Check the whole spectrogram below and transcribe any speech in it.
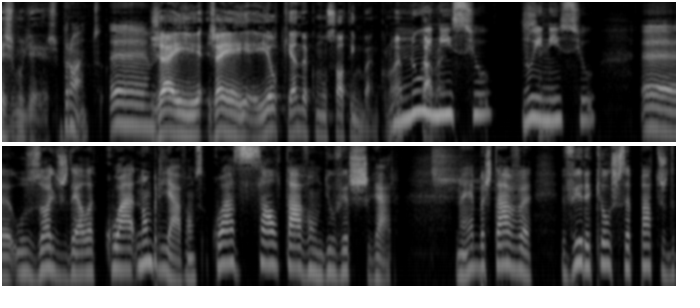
As mulheres. Pronto. uh, Já é, já é ele que anda como um saltimbanco, não é? No Tá bem. início, no Sim. início, eh, os olhos dela não brilhavam, quase saltavam de o ver chegar. Não é? Bastava ver aqueles sapatos de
